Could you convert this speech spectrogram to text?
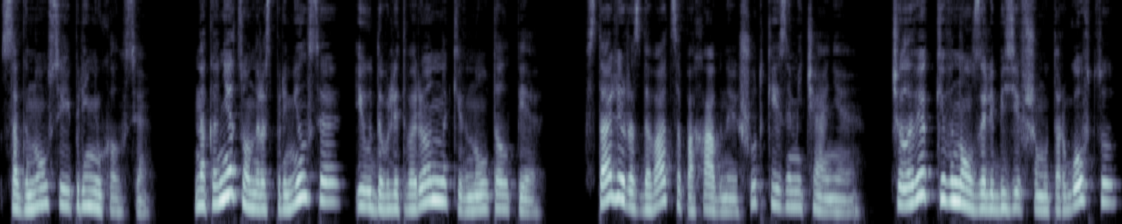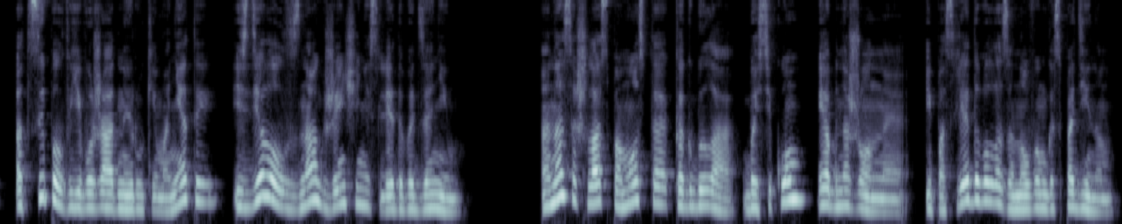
согнулся и принюхался. Наконец он распрямился и удовлетворенно кивнул толпе. Стали раздаваться похабные шутки и замечания. Человек кивнул залебезившему торговцу, отсыпал в его жадные руки монеты и сделал знак женщине следовать за ним. Она сошла с помоста, как была, босиком и обнаженная, и последовала за новым господином.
